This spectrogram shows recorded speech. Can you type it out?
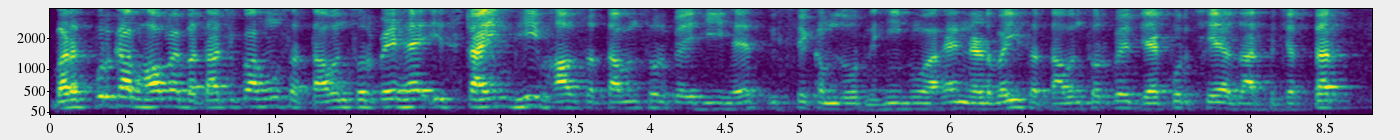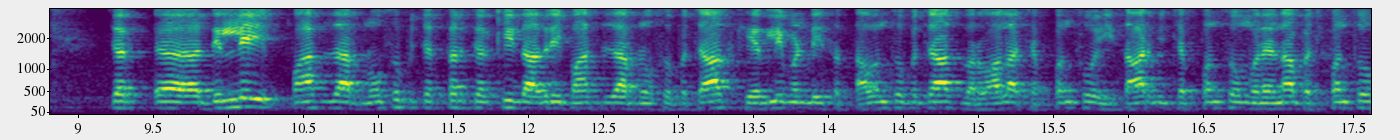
भरतपुर का भाव मैं बता चुका हूँ, सत्तावन सौ रुपये है। इस टाइम भी भाव सत्तावन सौ रुपये ही है, इससे कमज़ोर नहीं हुआ है। नड़वई सत्तावन सौ रुपये जयपुर छः हज़ार पचहत्तर चर दिल्ली पाँच हज़ार नौ सौ पचहत्तर, चरखी दादरी पाँच हज़ार नौ सौ पचास, खेरली मंडी सत्तावन सौ पचास, बरवाला छप्पन सौ, हिसार भी छप्पन सौ, मुरैना पचपन सौ,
